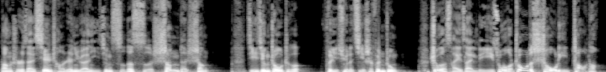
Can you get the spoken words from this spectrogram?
当时在现场的人员已经死的死，伤的伤，几经周折，费去了几十分钟，这才在李作周的手里找到。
